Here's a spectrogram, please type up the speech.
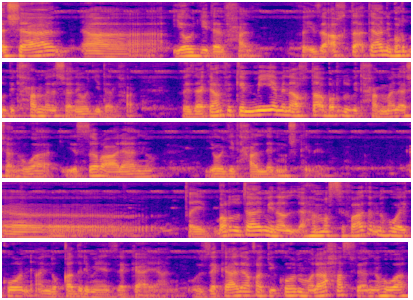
عشان يوجد الحل. فإذا أخطأ تاني برضه بيتحمل عشان يوجد الحل. فإذا كان في كمية من الأخطاء برضه بيتحملها عشان هو يصر على إنه يوجد حل للمشكلة دي. آه، طيب برضو تاني من أهم الصفات إنه هو يكون عنده قدر من الذكاء يعني. والذكاء ده قد يكون ملاحظ في إنه هو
